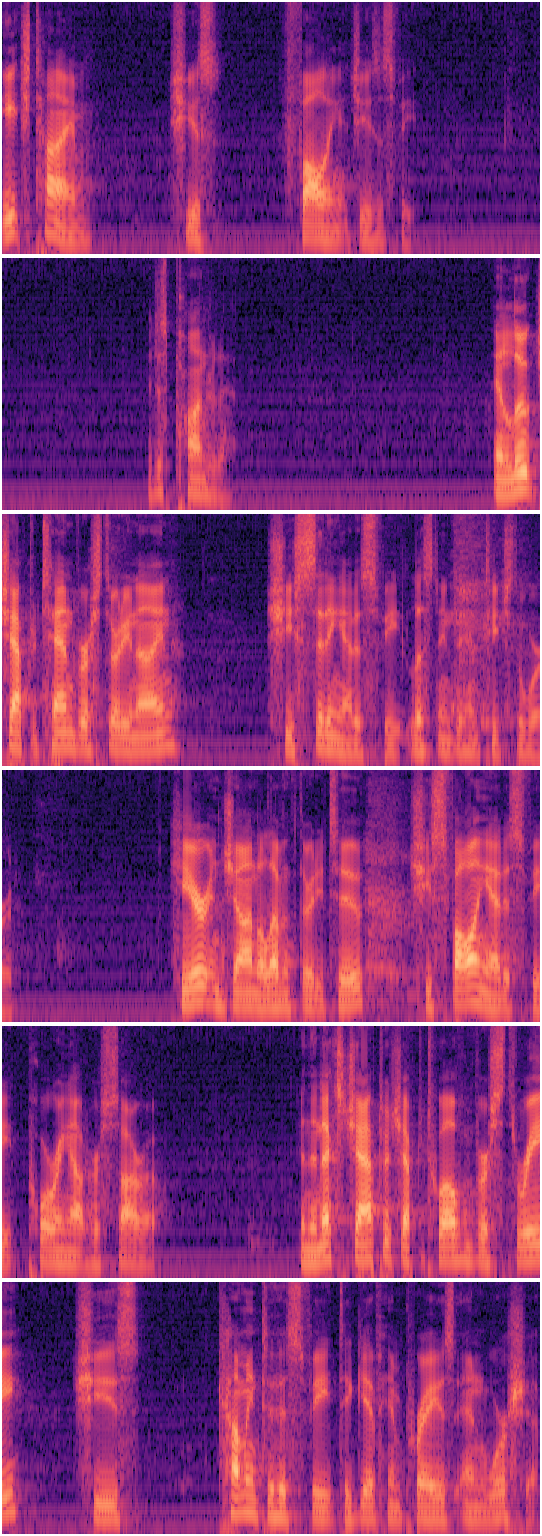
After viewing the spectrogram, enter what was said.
Each time, she is falling at Jesus' feet. just ponder that. In Luke chapter 10, verse 39, she's sitting at his feet, listening to him teach the word. Here in John 11, 32, she's falling at his feet, pouring out her sorrow. In the next chapter, chapter 12 and verse 3, she's coming to his feet to give him praise and worship.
